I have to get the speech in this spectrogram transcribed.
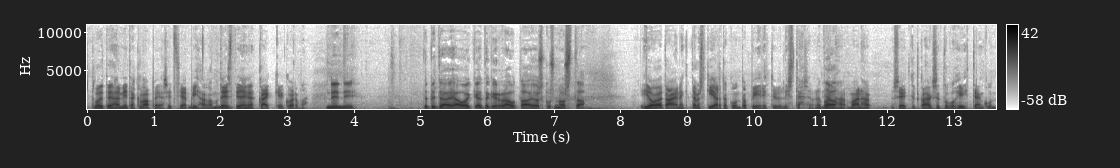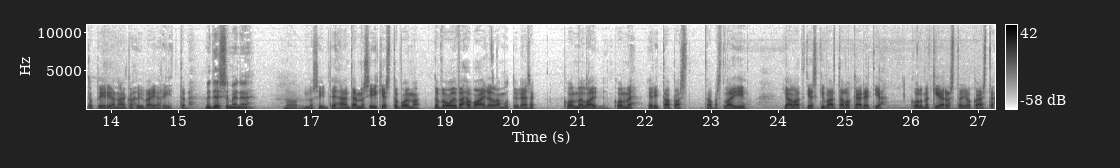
että voi tehdä niitä klapeja sitten siellä pihalla, mutta ei sitten kaikkea korvaa. Niin, niin. Että pitää ihan oikeatakin rautaa joskus nostaa. Joo, tai ainakin tämmöistä kiertokuntopiirityylistä. Semmoinen vanha, vanha 70-80-luvun hiihteen kuntopiiri on aika hyvä ja riittävä. Miten se menee? No, no siinä tehdään tämmöisiä kestovoima... No voi vähän vaihdella, mutta yleensä kolme, lai, kolme eri tapasta, tapasta lajia. Jalat, keskivartalo, kädet ja kolme kierrosta jokaista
